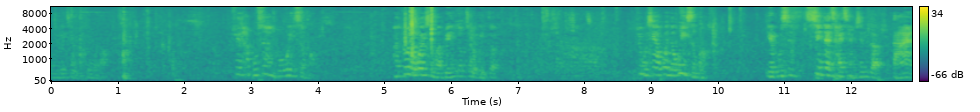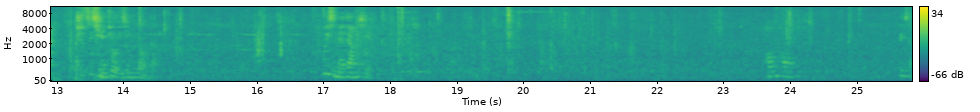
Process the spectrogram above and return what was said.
中也讲过了，所以它不是很多为什么，很多的为什么别人都只有一个，所以我现在问的为什么，也不是现在才产生的答案，是之前就已经有的。为什么要这样写？红红，为什么？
